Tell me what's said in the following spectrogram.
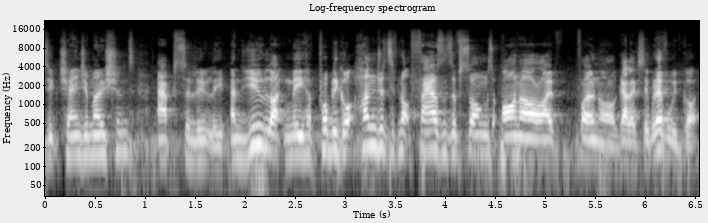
Music change emotions? Absolutely. And you, like me, have probably got hundreds, if not thousands, of songs on our iPhone or our Galaxy, whatever we've got.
